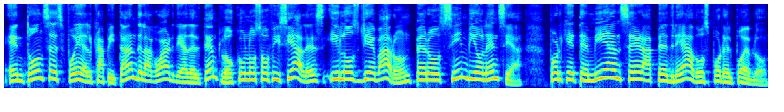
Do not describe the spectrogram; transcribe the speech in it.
Entonces fue el capitán de la guardia del templo con los oficiales y los llevaron, pero sin violencia, porque temían ser apedreados por el pueblo.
